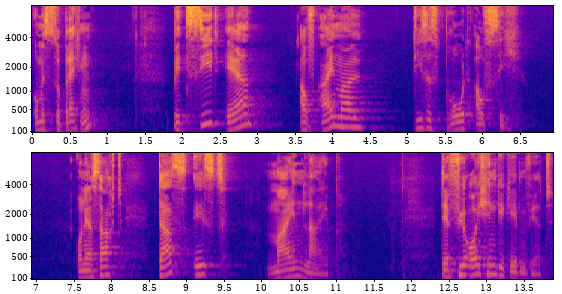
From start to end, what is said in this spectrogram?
um es zu brechen, bezieht er auf einmal dieses Brot auf sich. Und er sagt, das ist mein Leib, der für euch hingegeben wird.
